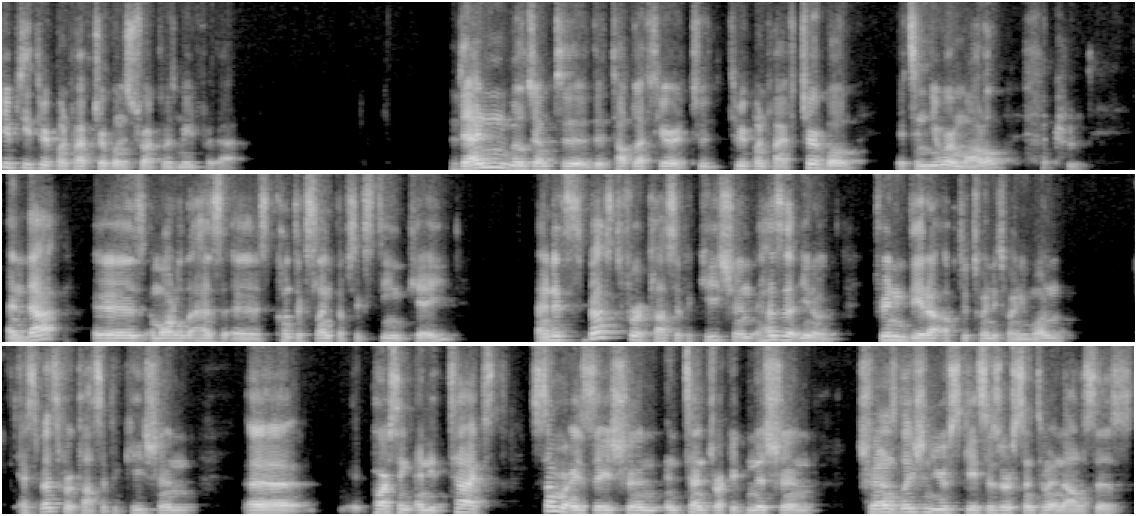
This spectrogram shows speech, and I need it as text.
GPT 3.5 Turbo Instruct was made for that. Then we'll jump to the top left here to 3.5 Turbo. It's a newer model. and that is a model that has a context length of 16K. And it's best for classification. It has a, you know, training data up to 2021. It's best for classification, uh, parsing any text, summarization, intent recognition, translation use cases, or sentiment analysis.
